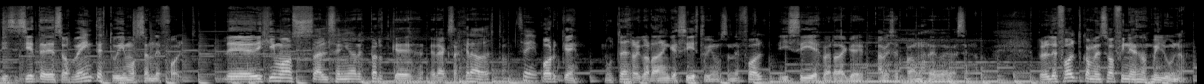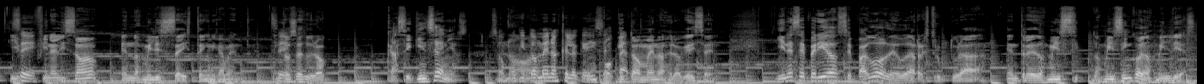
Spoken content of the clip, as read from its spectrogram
17 de esos 20 estuvimos en default. Le dijimos al señor expert que era exagerado esto. Sí. ¿Por qué? Ustedes recordarán que sí estuvimos en default y sí es verdad que a veces pagamos deuda y a veces no. Pero el default comenzó a fines de 2001 y Sí. finalizó en 2016 técnicamente. Sí. Entonces duró casi 15 años. O sea, un poquito menos que lo que dice Un poquito menos de lo que dice él. Y en ese periodo se pagó deuda reestructurada entre 2000 2005 y 2010.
